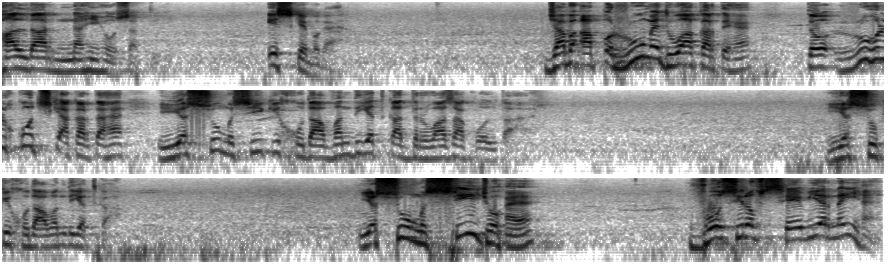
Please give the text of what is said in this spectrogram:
फलदार नहीं हो सकती। इसके बगैर। जब आप रूह में दुआ करते हैं तो रूहुल कुछ क्या करता है? यस्सु मसीह की खुदावंदियत का दरवाज़ा खोलता है। यस्सु की खुदावंदियत का। यस्सु मसीह जो है, वो सिर्फ़ सेवियर नहीं है।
